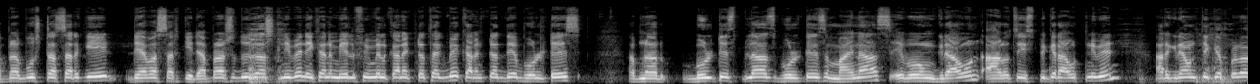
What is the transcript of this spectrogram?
আপনার বুস্টার সার্কিট ড্রাইভার সার্কিট আপনারা শুধু জাস্ট নেবেন, এখানে মেল ফিমেল কানেক্টর থাকবে। কানেক্টর দিয়ে ভোল্টেজ আপনার ভোল্টেজ প্লাস ভোল্টেজ মাইনাস এবং গ্রাউন্ড আর হচ্ছে স্পিকার আউট নেবেন। আর গ্রাউন্ড থেকে আপনারা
